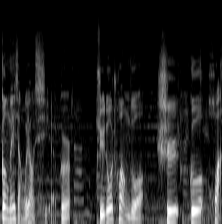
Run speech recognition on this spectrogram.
更没想过要写歌。许多创作诗歌画，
